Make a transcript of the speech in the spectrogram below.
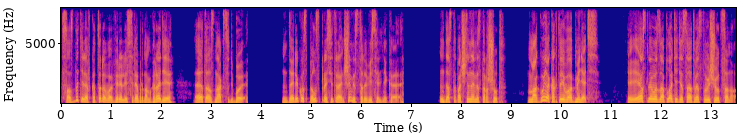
создателя в которого верили в Серебряном Граде, это знак судьбы. Дерек успел спросить раньше мистера Висельника. «Достопочтенный мистер Шут, могу я как-то его обменять?» «Если вы заплатите соответствующую цену».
